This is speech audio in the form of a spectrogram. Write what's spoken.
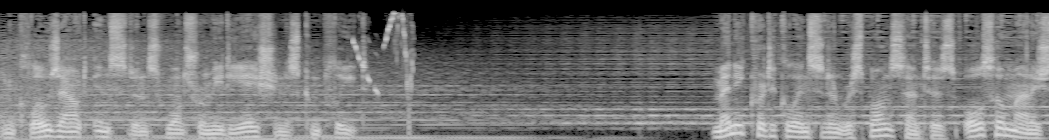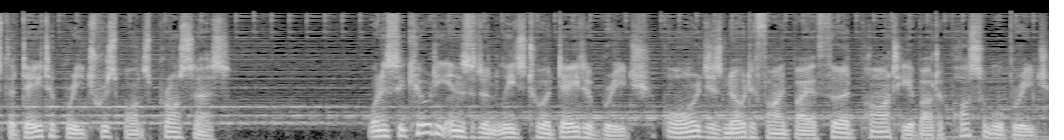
and close out incidents once remediation is complete. Many critical incident response centers also manage the data breach response process. When a security incident leads to a data breach or it is notified by a third party about a possible breach,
